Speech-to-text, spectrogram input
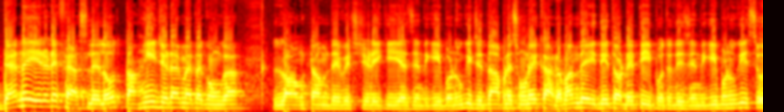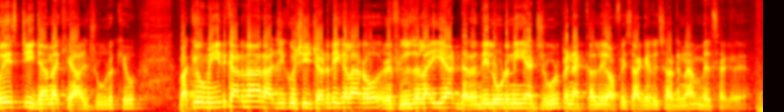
ਦੈਨ ਇਹ ਜਿਹੜੇ ਫੈਸਲੇ ਲਓ, ਤਾਂ ਹੀ ਜਿਹੜਾ ਮੈਂ ਤਾਂ ਕਹੂੰਗਾ ਲੌਂਗ ਟਰਮ ਦੇ ਵਿੱਚ ਜਿਹੜੀ ਕੀ ਹੈ ਜ਼ਿੰਦਗੀ ਬਣੂਗੀ, ਜਿੱਦਾਂ ਆਪਣੇ ਸੋਹਣੇ ਘਰ ਬੰਦੇ ਇਦਾਂ ਤੁਹਾਡੇ ਧੀ ਪੁੱਤ ਦੀ ਜ਼ਿੰਦਗੀ ਬਣੂਗੀ। ਸੋ ਇਸ ਚੀਜ਼ਾਂ ਦਾ ਖਿਆਲ ਜ਼ਰੂਰ ਰੱਖਿਓ। ਬਾਕੀ ਉਮੀਦ ਕਰਦਾ ਰਾਜੀ ਖੁਸ਼ੀ ਚੜ੍ਹਦੀ ਕਲਾ ਰਹੋ ਰਿਫਿਊਜ਼ਲ ਆਈ ਆ, ਡਰਨ ਦੀ ਲੋੜ ਨਹੀਂ ਆ, ਜ਼ਰੂਰ ਪਿਨੈਕਲ ਦੇ ਆਫਿਸ ਆ ਕੇ ਤੁਸੀਂ ਸਾਡੇ ਨਾਲ ਮਿਲ ਸਕਦੇ ਆ।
